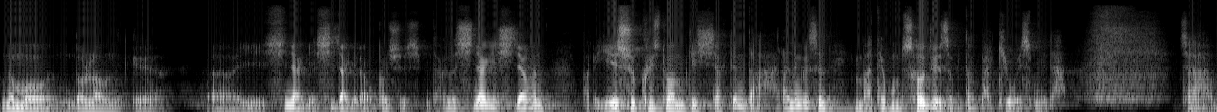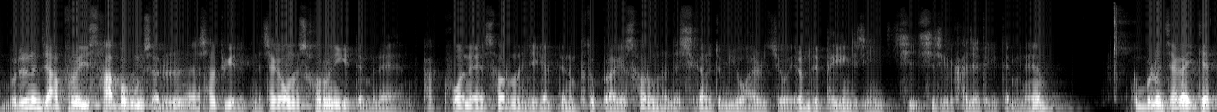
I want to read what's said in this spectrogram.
너무 놀라운 그 어, 이 신약의 시작이라고 볼 수 있습니다. 그래서 신약의 시작은 바로 예수 그리스도와 함께 시작된다라는 것을 마태복음 서두에서부터 밝히고 있습니다. 자, 우리는 이제 앞으로 이 사복음서를 살피게 될 텐데 제가 오늘 서론이기 때문에 각 구원의 서론을 얘기할 때는 부득불하게 서론을 시간을 좀 요하죠. 여러분들 배경적인 지식을 가져야 되기 때문에 물론 제가 이렇게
